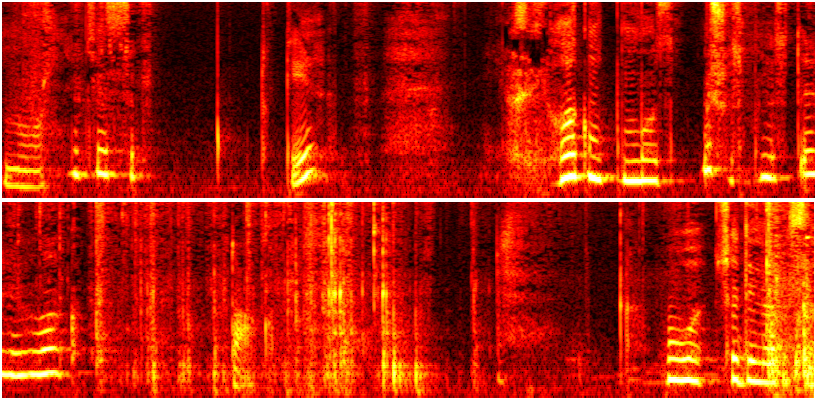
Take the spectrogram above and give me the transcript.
ножниці, сапки. Лаком помазав. Ну що з мене старий лак? Так. О, що ти написав?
